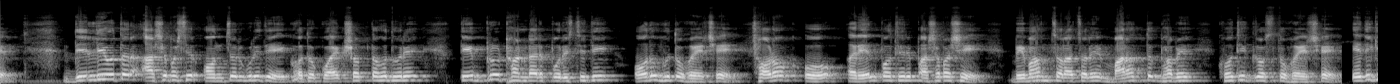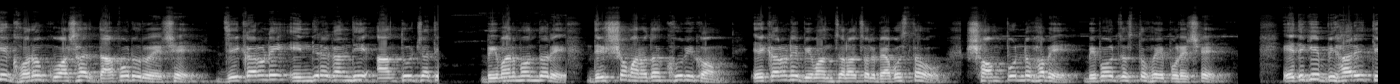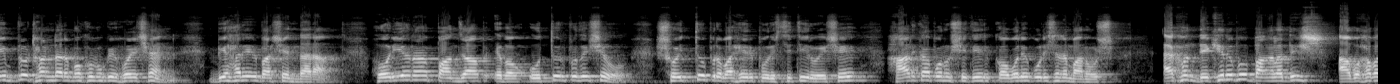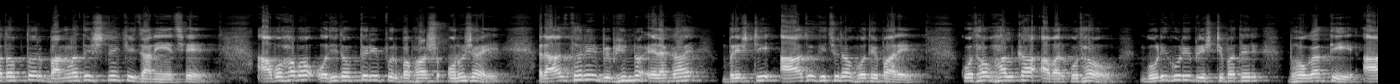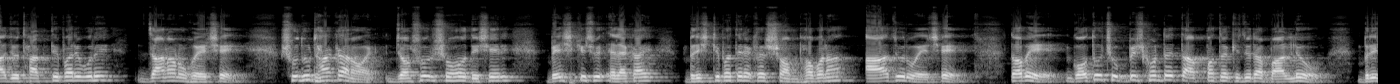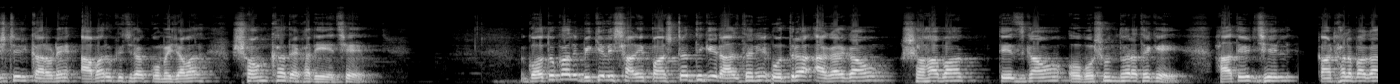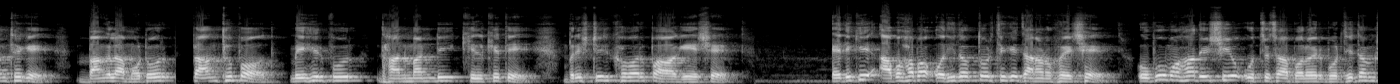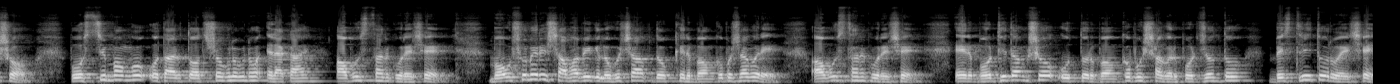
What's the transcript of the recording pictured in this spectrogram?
দিল্লি ও তার আশেপাশের অঞ্চলগুলিতে গত কয়েক সপ্তাহ ধরে তীব্র ঠান্ডার পরিস্থিতি অনুভূত হয়েছে। সড়ক ও রেলপথের পাশাপাশি বিমান চলাচলে মারাত্মকভাবে ক্ষতিগ্রস্ত হয়েছে। এদিকে ঘন কুয়াশার দাপটও রয়েছে। যে কারণে ইন্দিরা গান্ধী আন্তর্জাতিক বিমানবন্দরে দৃশ্যমানতা খুবই কম। এ কারণে বিমান চলাচল ব্যবস্থাও সম্পূর্ণভাবে বিপর্যস্ত হয়ে পড়েছে। এদিকে বিহারে তীব্র ঠান্ডার মুখোমুখি হয়েছেন বিহারের বাসিন্দারা। হরিয়ানা, পাঞ্জাব এবং উত্তরপ্রদেশেও শৈত্যপ্রবাহের পরিস্থিতি রয়েছে। হাড় কাঁপানো শীতের কবলে পড়েছেন মানুষ। এখন দেখে নেব বাংলাদেশ আবহাওয়া দপ্তর বাংলাদেশ নিয়ে কি জানিয়েছে। আবহাওয়া অধিদপ্তরের পূর্বাভাস অনুযায়ী রাজধানীর বিভিন্ন এলাকায় বৃষ্টি আজও কিছুটা হতে পারে। কোথাও হালকা, আবার কোথাও গুড়ি গুড়ি বৃষ্টিপাতের ভোগান্তি আজও থাকতে পারে বলে জানানো হয়েছে। শুধু ঢাকা নয়, যশোর সহ দেশের বেশ কিছু এলাকায় বৃষ্টিপাতের একটা সম্ভাবনা আজও রয়েছে। তবে গত চব্বিশ ঘন্টায় তাপমাত্রা কিছুটা বাড়লেও বৃষ্টির কারণে আবারও কিছুটা কমে যাওয়ার সংখ্যা দেখা দিয়েছে। গতকাল বিকেলে সাড়ে পাঁচটার দিকে রাজধানীর উত্তরা, আগারগাঁও, শাহবাগ, তেজগাঁও ও বসুন্ধরা থেকে হাতির ঝিল কাঁঠালবাগান থেকে বাংলা মোটর প্রান্তপথ মেহেরপুর, ধানমান্ডি খিলখেতে বৃষ্টির খবর পাওয়া গিয়েছে। এদিকে আবহাওয়া অধিদপ্তর থেকে জানানো হয়েছে উপমহাদেশীয় উচ্চচাপ বলয়ের বর্ধিতাংশ পশ্চিমবঙ্গ ও তার তৎসংলগ্ন এলাকায় অবস্থান করেছে। মৌসুমের স্বাভাবিক লঘুচাপ দক্ষিণ বঙ্গোপসাগরে অবস্থান করেছে। এর বর্ধিতাংশ উত্তর বঙ্গোপসাগর পর্যন্ত বিস্তৃত রয়েছে।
